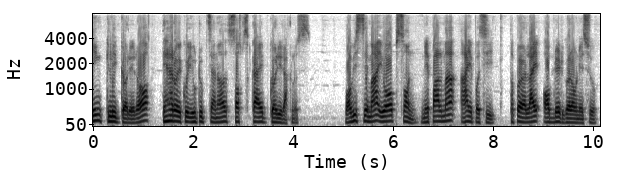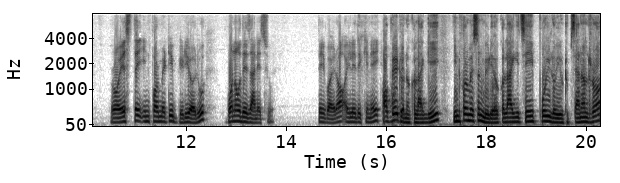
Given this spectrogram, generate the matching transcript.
Link click गरेर त्यहाँ रहेको युट्युब च्यानल सब्सक्राइब गरिराख्नुहोस्। भविष्यमा यो अप्सन नेपालमा आएपछि तपाईँहरूलाई अपडेट गराउनेछु र यस्तै इन्फर्मेटिभ भिडियोहरू बनाउँदै जानेछु। त्यही भएर अहिलेदेखि नै अपडेट हुनको लागि इन्फर्मेसन भिडियोको लागि चाहिँ पहिलो युट्युब च्यानल र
